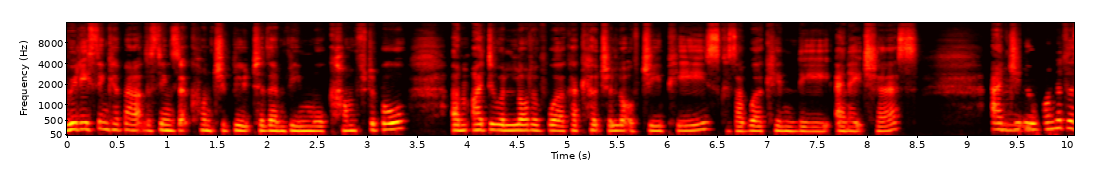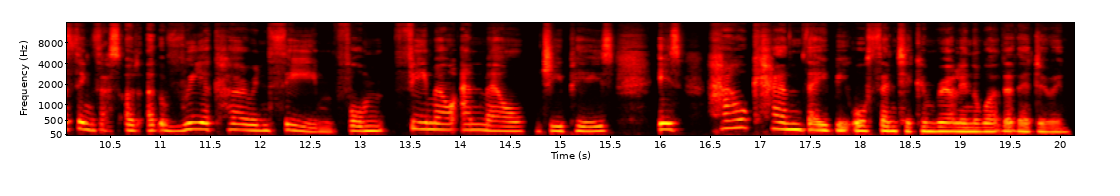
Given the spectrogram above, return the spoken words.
really think about the things that contribute to them being more comfortable. Um, I do a lot of work. I coach a lot of GPs because I work in the NHS. And you Mm. know, one of the things that's a, a reoccurring theme for female and male GPs is how can they be authentic and real in the work that they're doing?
